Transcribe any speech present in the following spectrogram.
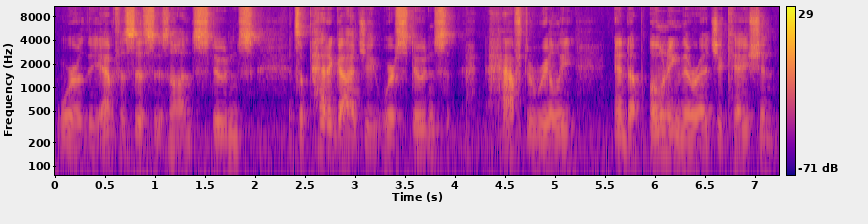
where the emphasis is on students. It's a pedagogy where students have to really end up owning their education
